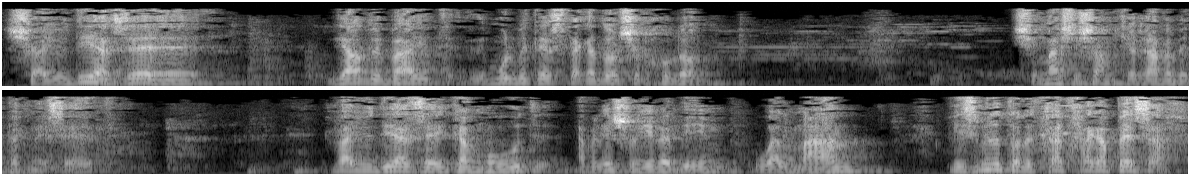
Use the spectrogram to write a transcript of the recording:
שהיהודי הזה גר בבית מול בית העסק הגדול של חולון, שמה ששם כרב בבית הכנסת, והיהודי הזה גלמוד, אבל יש לו ילדים, הוא אלמן, והזמין אותו לקראת חג הפסח.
